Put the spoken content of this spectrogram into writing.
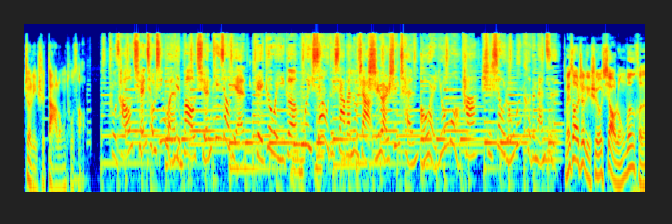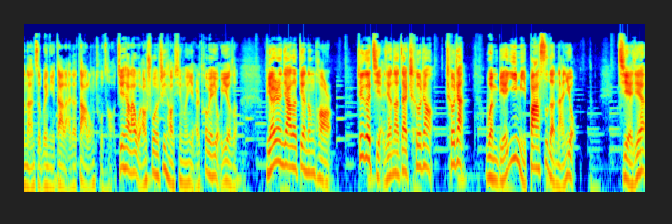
这里是大龙吐槽。吐槽全球新闻，引爆全天笑点，给各位一个会笑的下班路上，时而深沉，偶尔幽默。他是笑容温和的男子。没错，这里是由笑容温和的男子为你带来的大龙吐槽。接下来我要说的这条新闻也是特别有意思。别人家的电灯泡，这个姐姐呢在车站车站吻别一米八四的男友，姐姐，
